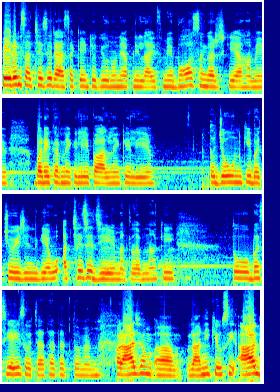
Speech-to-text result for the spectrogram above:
पेरेंट्स अच्छे से रह सकें, क्योंकि उन्होंने अपनी लाइफ में बहुत संघर्ष किया हमें बड़े करने के लिए, पालने के लिए। तो जो उनकी बची हुई ज़िंदगी है, वो अच्छे से जिए मतलब ना कि तो बस यही सोचा था तब तो मैम। और आज हम रानी की उसी आग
